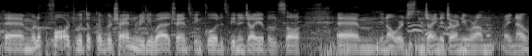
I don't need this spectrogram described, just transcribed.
um, we're looking forward to it. We're training really well. Training's been good. It's been enjoyable. So um, you know, we're just enjoying the journey we're on right now.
